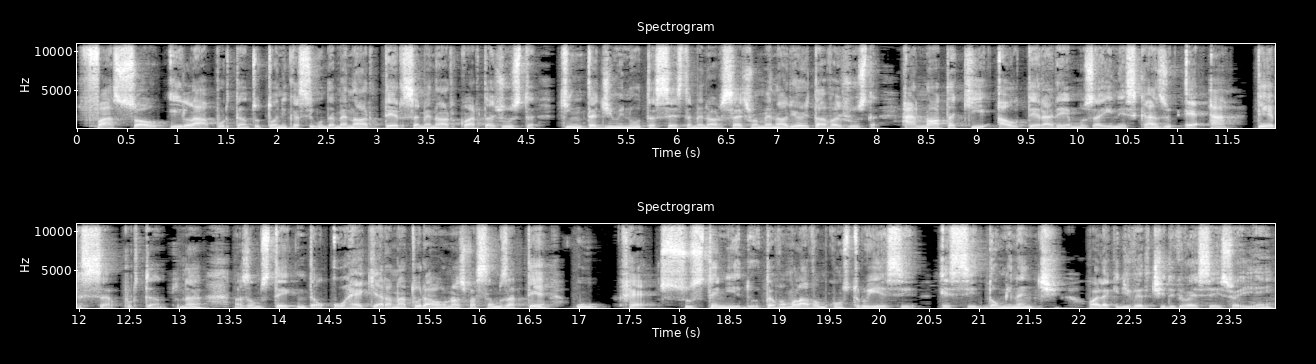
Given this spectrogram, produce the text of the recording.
Fá, Sol e Lá. Portanto, tônica segunda menor, terça menor, quarta justa, quinta diminuta, sexta menor, sétima menor e oitava justa. A nota que alteraremos aí nesse caso é a terça, portanto, né? Nós vamos ter então o Ré que era natural, nós passamos a ter o Ré sustenido. Então vamos lá, vamos construir esse esse dominante. Olha que divertido que vai ser isso aí, hein?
